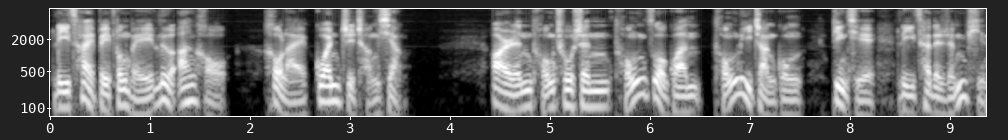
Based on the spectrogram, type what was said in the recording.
李蔡被封为乐安侯，后来官至丞相。二人同出身，同做官，同立战功，并且李蔡的人品、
